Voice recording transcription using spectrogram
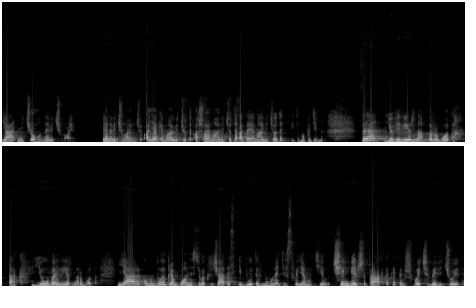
я нічого не відчуваю. Я не відчуваю нічого. А як я маю відчути? А що я маю відчути? А де я маю відчути? І тому подібне. Це ювелірна робота. Так, ювелірна робота. Я рекомендую прям повністю виключатись і бути в моменті в своєму тілі. Чим більше практики, тим швидше ви відчуєте.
